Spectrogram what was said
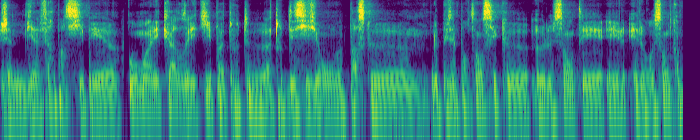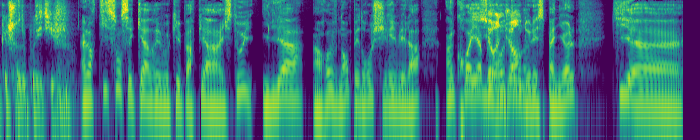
j'aime bien faire participer euh, au moins les cadres de l'équipe à toute à toute décision parce que euh, le plus important c'est que eux le sentent et, et- et le ressentent comme quelque chose de positif. Alors, qui sont ces cadres évoqués par Pierre Aristouille? Il y a un revenant, Pedro Chirivella, incroyable retour jambe. de l'Espagnol, qui euh,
